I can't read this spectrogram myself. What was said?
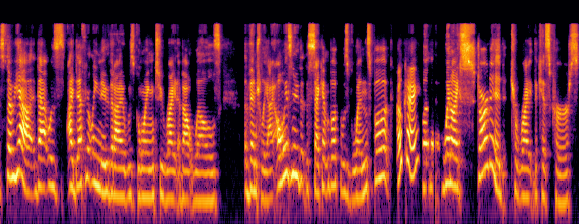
so yeah, that was I definitely knew that I was going to write about Wells eventually. I always knew that the second book was Gwyn's book. Okay. But when I started to write The Kiss Curse,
